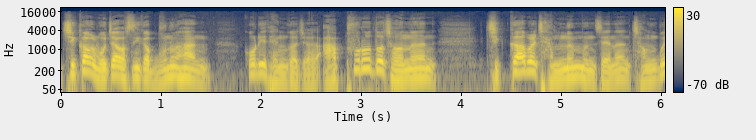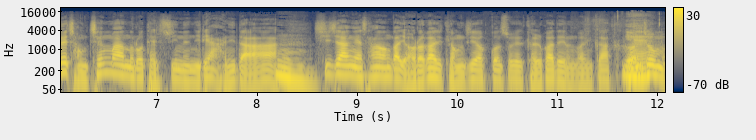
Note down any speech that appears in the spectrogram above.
집값을 못 잡았으니까 무능한 꼴이 된 거죠. 앞으로도 저는 집값을 잡는 문제는 정부의 정책만으로 될 수 있는 일이 아니다. 음. 시장의 상황과 여러 가지 경제 여건 속에 결과되는 거니까 그건 예. 좀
